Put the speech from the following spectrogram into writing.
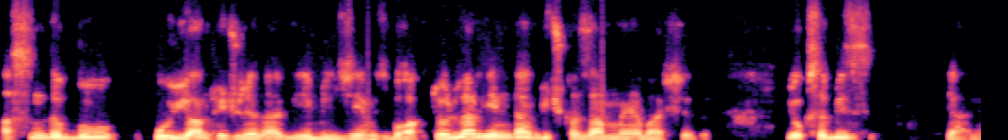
aslında bu uyuyan hücreler diyebileceğimiz bu aktörler yeniden güç kazanmaya başladı. Yoksa biz yani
